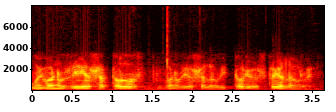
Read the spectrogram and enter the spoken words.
Muy buenos días a todos. Muy buenos días al auditorio. Estoy a la orden.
